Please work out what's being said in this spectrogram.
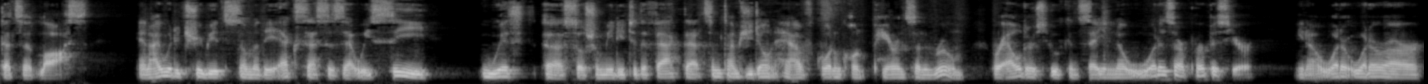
that's a loss. And I would attribute some of the excesses that we see with uh, social media to the fact that sometimes you don't have quote unquote parents in the room or elders who can say, you know, what is our purpose here? You know, what are, what are our,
